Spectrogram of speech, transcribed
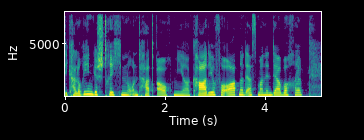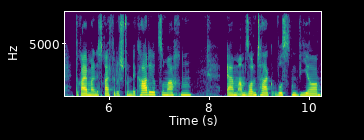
die Kalorien gestrichen und hat auch mir Cardio verordnet, erstmal in der Woche. Dreimal eine Dreiviertelstunde Cardio zu machen. Ähm, am Sonntag wussten wir,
